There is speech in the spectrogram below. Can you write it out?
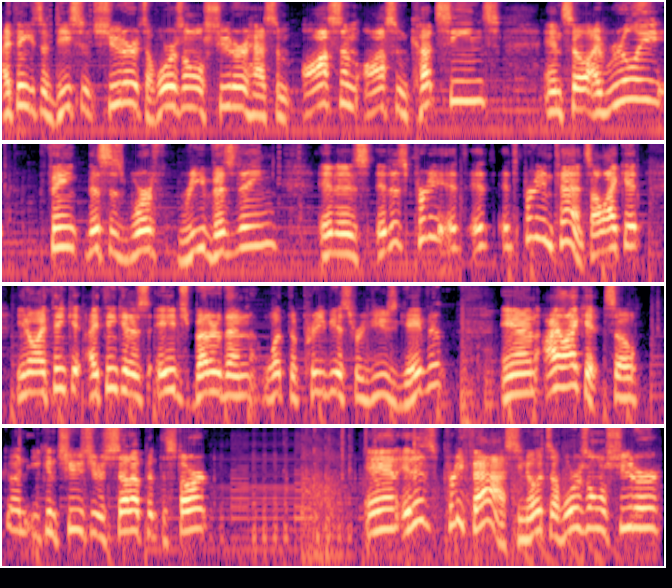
I think it's a decent shooter. It's a horizontal shooter. Has some awesome, awesome cutscenes. And so I really think this is worth revisiting. It is it is pretty it, it it's pretty intense. I like it. You know, I think it I think it has aged better than what the previous reviews gave it. And I like it. So you can choose your setup at the start. And it is pretty fast. You know, it's a horizontal shooter.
